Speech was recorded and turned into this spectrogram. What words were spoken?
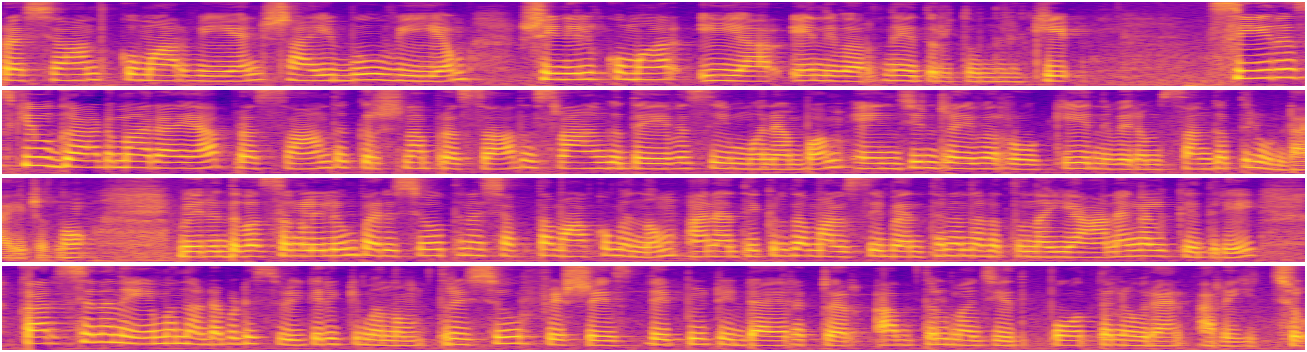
Prasanth Kumar V N Shaibu V M Shinil Kumar E R എന്നിവർ നേതൃത്വം നൽകി. സി റെസ്ക്യൂ ഗാർഡുമാരായ പ്രസാദ് കൃഷ്ണപ്രസാദ് ശ്രാങ്ക് Devasy Munambam engine driver Rocky എന്നിവരും സംഘത്തിലുണ്ടായിരുന്നു. വരും ദിവസങ്ങളിലും പരിശോധന ശക്തമാക്കുമെന്നും അനധികൃത മത്സ്യബന്ധനം നടത്തുന്ന യാനങ്ങൾക്കെതിരെ കർശന നിയമ നടപടി സ്വീകരിക്കുമെന്നും Thrissur fisheries deputy director Abdul Majeed Pothanooran അറിയിച്ചു.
